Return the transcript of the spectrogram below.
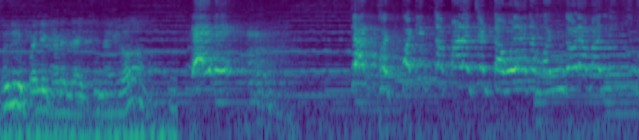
चुली पलीकडे जायची नाही हो. काय रे? चार फटफटीत कपाळाच्या टवळ्यानं मंडोळ्या बांधून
